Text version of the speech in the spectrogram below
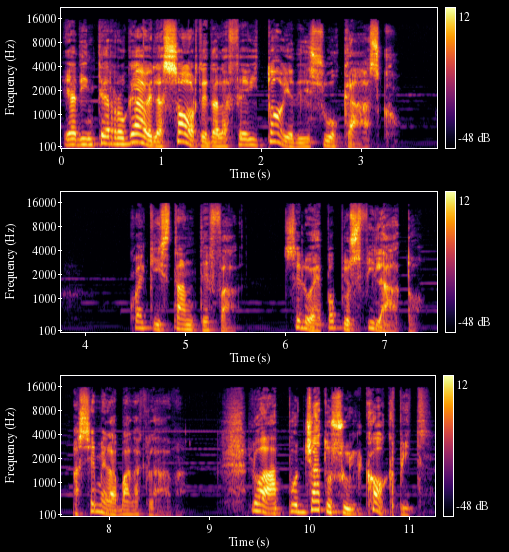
e ad interrogare la sorte dalla feritoia del suo casco qualche istante fa se lo è proprio sfilato assieme alla balaclava. Lo ha appoggiato sul cockpit,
